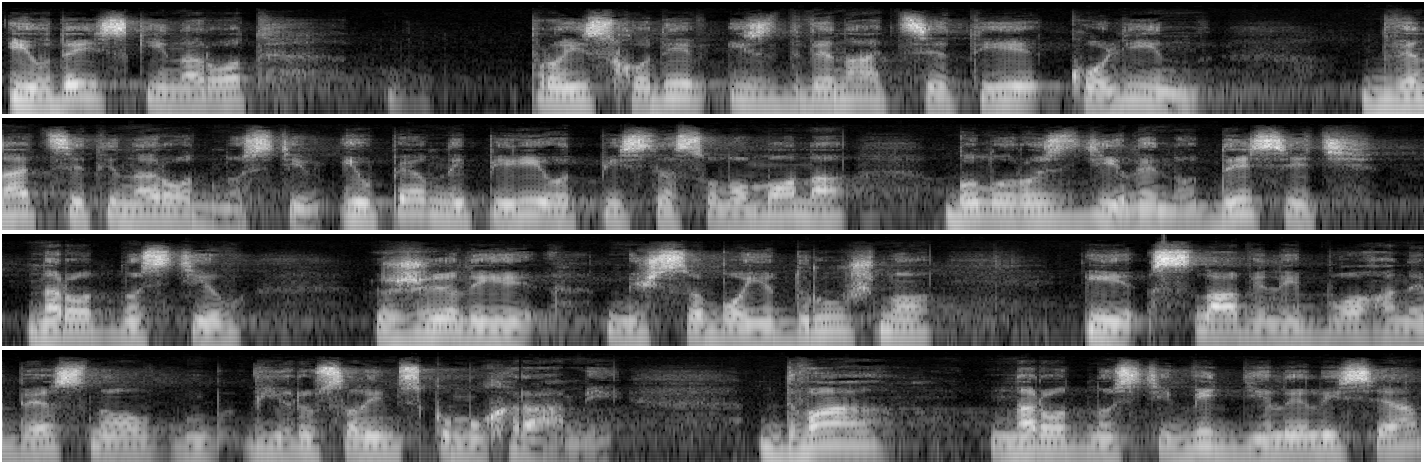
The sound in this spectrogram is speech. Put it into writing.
іудейський народ проїсходив із 12 колін, 12 народностей. І в певний період після Соломона було розділено 10 народностей жили між собою дружно і славили Бога Небесного в Єрусалимському храмі. Два народності відділилися,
